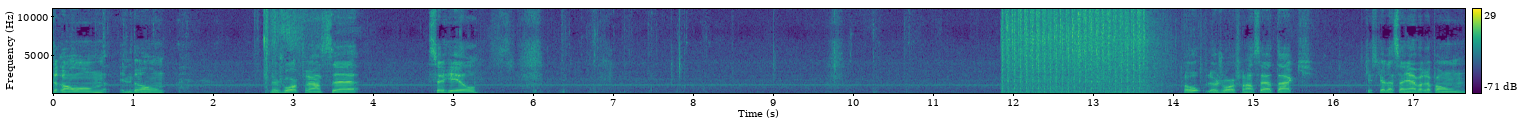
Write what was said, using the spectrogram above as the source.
drone, il drone. Le joueur français, c'est Hill. Oh, le joueur français attaque. Qu'est-ce que l'assaillant va répondre?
